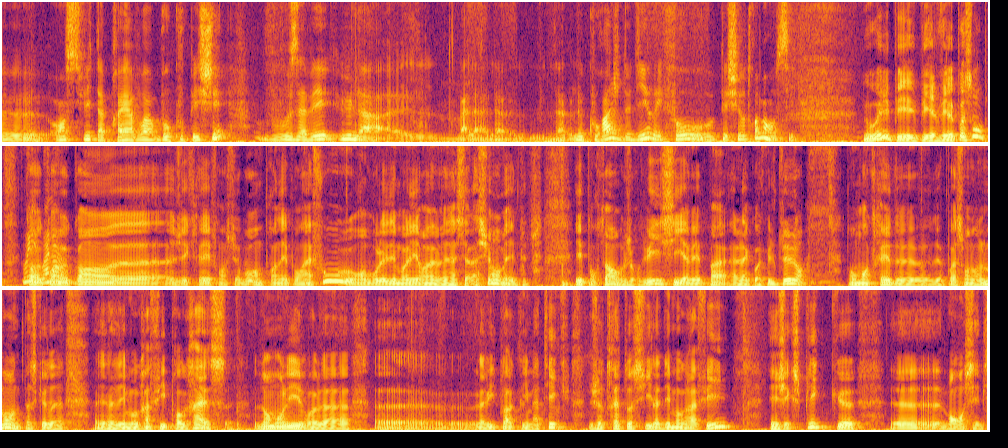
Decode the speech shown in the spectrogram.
ensuite, après avoir beaucoup pêché, vous avez eu la, bah, le courage de dire il faut pêcher autrement aussi. Oui, et puis, puis élever les poissons. quand, euh, j'ai créé France Turbo, on me prenait pour un fou, on voulait démolir l'installation, mais et pourtant aujourd'hui, s'il n'y avait pas l'aquaculture, on manquerait de, poissons dans le monde parce que la, démographie progresse. Dans mon livre la, euh, la victoire climatique, je traite aussi la démographie et j'explique que, euh, bon, c'est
